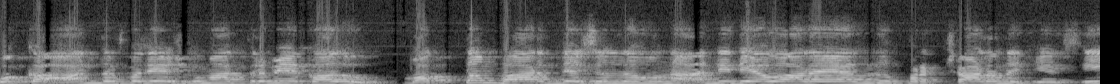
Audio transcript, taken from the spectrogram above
ఒక ఆంధ్రప్రదేశ్కు మాత్రమే కాదు మొత్తం భారతదేశంలో ఉన్న అన్ని దేవాలయాలను ప్రక్షాళన చేసి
